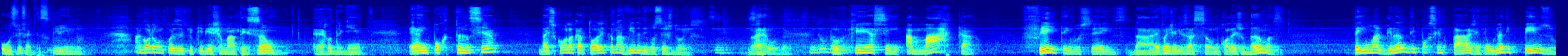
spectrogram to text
os viventes. Lindo. Agora uma coisa que eu queria chamar a atenção, é, Rodriguinho, é a importância da escola católica na vida de vocês dois. Sim, sem é? dúvida. Porque, assim, a marca feita em vocês da evangelização no Colégio Damas tem uma grande porcentagem, tem um grande peso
